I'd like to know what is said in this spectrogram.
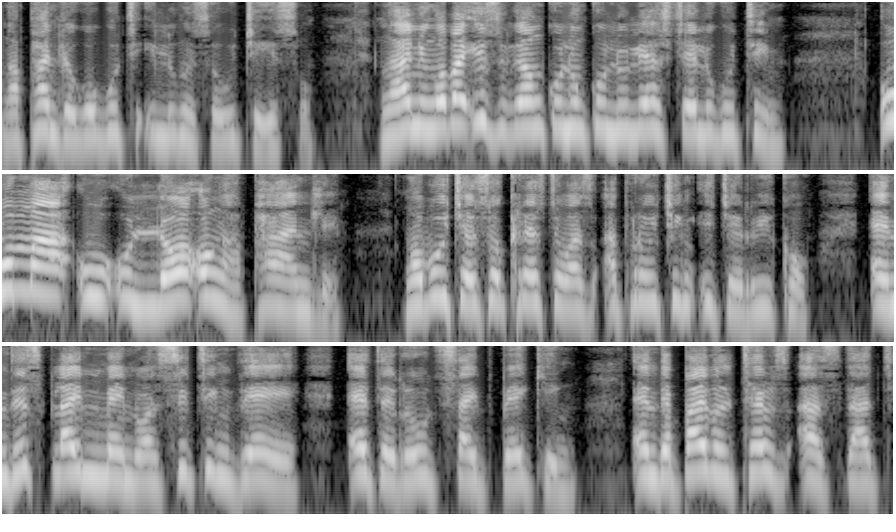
ngaphandle kokuthi ilungiswe uJesu. Ngani? Ngoba izwi likaNkuluNkulu liyasitshela ukuthi uma lo ongaphandle ngoba uJesu Christ was approaching iJericho and this blind man was sitting there at the roadside begging. And the bible tells us that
